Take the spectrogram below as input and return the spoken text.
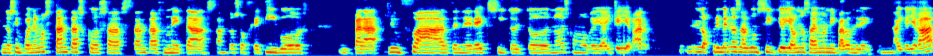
nos imponemos tantas cosas, tantas metas, tantos objetivos para triunfar, tener éxito y todo, ¿no? Es como que hay que llegar los primeros a algún sitio y aún no sabemos ni para dónde hay que llegar,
